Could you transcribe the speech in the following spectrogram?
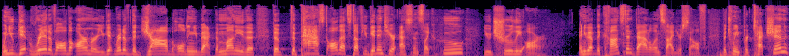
When you get rid of all the armor, you get rid of the job holding you back, the money, the, the, the past, all that stuff, you get into your essence, like who you truly are. And you have the constant battle inside yourself between protection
